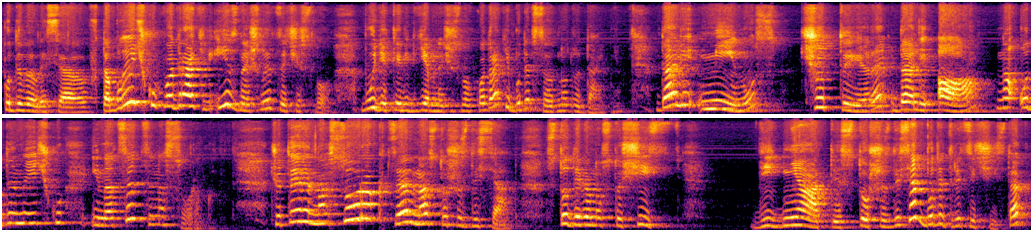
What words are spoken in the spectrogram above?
Подивилися в табличку квадратів і знайшли це число. Будь-яке від'ємне число в квадраті буде все одно додатнє. Далі мінус 4, далі а на одиничку і на це це на 40. 4 на 40 це в нас 160. 196 відняти 160 буде 36, так?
